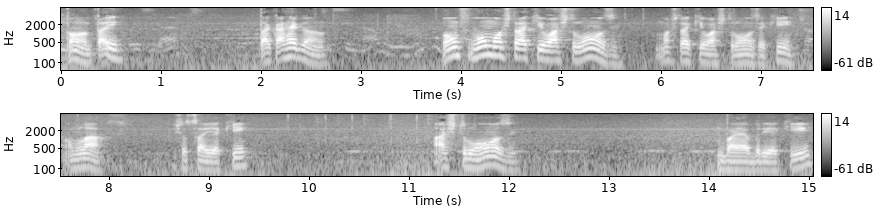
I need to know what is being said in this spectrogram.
Então, tá aí. Tá carregando. Vamos, vamos mostrar aqui o Astro 11. Vou mostrar aqui o Astro 11 aqui. Vamos lá. Deixa eu sair aqui. Astro 11 vai abrir aqui.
